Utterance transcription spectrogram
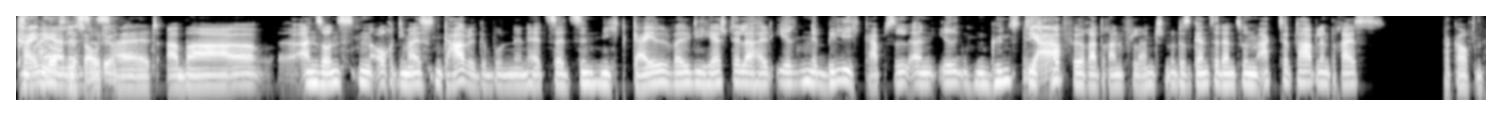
Kein Wireless Audio. ist halt, aber äh, ansonsten auch die meisten kabelgebundenen Headsets sind nicht geil, weil die Hersteller halt irgendeine Billigkapsel an irgendeinen günstigen Ja. Kopfhörer dran flanschen und das Ganze dann zu einem akzeptablen Preis verkaufen.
